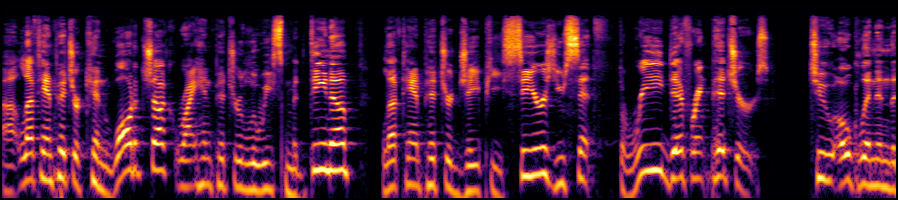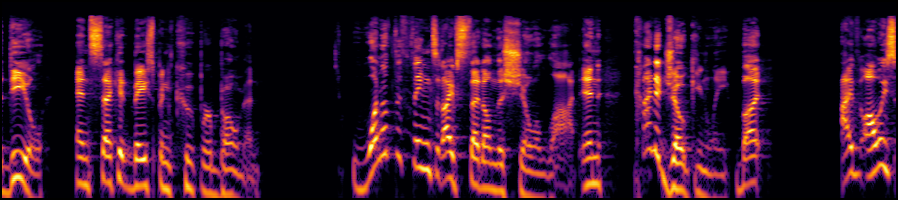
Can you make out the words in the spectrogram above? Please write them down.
Uh, left hand pitcher Ken Waldichuk, right hand pitcher Luis Medina, left hand pitcher JP Sears. You sent three different pitchers to Oakland in the deal, and second baseman Cooper Bowman. One of the things that I've said on this show a lot, and kind of jokingly, but I've always,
